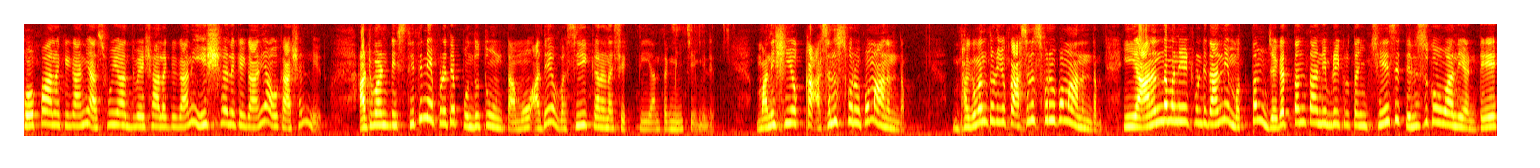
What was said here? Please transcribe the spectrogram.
కోపాలకి కానీ అసూయాద్వేషాలకి కానీ ఈర్ష్యలకి కానీ అవకాశం లేదు. అటువంటి స్థితిని ఎప్పుడైతే పొందుతూ ఉంటామో అదే వశీకరణ శక్తి అంతకు మించి ఏమీ లేదు. మనిషి యొక్క అసలు స్వరూపం ఆనందం. భగవంతుడి యొక్క అసలు స్వరూపం ఆనందం. ఈ ఆనందం అనేటువంటి దాన్ని మొత్తం జగత్తంతా నిబిడీకృతం చేసి తెలుసుకోవాలి అంటే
